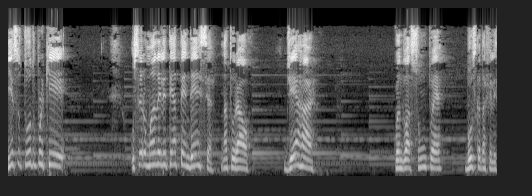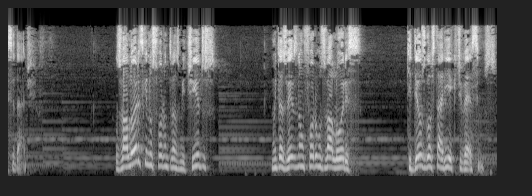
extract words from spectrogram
Isso tudo porque o ser humano ele tem a tendência natural de errar quando o assunto é busca da felicidade. Os valores que nos foram transmitidos muitas vezes não foram os valores que Deus gostaria que tivéssemos.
